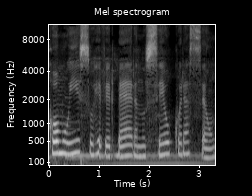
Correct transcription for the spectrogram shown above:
Como isso reverbera no seu coração?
